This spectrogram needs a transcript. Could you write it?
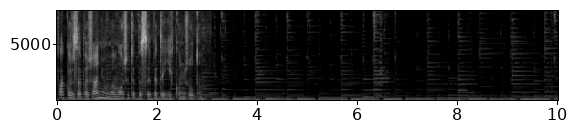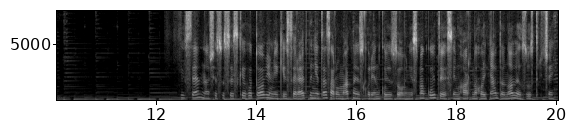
Також за бажанням ви можете посипати їх кунжутом. І все, наші сосиски готові, м'які всередині та з ароматною скоринкою ззовні. Смакуйте усім гарного дня, до нових зустрічей!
